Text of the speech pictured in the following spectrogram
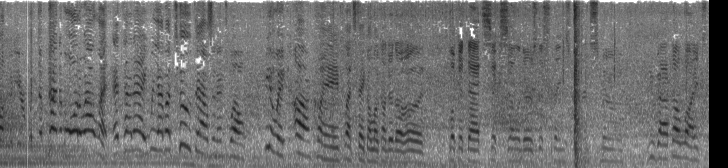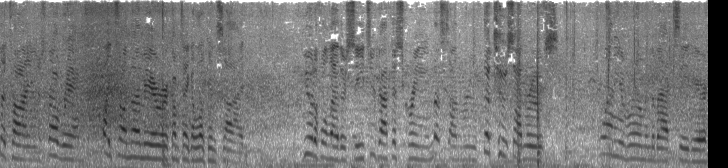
Hoffman here with Dependable Auto Outlet. And today we have a 2012 Buick Enclave. Let's take a look under the hood. Look at that, six cylinders. This thing's running smooth. You got the lights, the tires, the rims, lights on the mirror. Come take a look inside. Beautiful leather seats. You got the screen, the sunroof, the two sunroofs. Plenty of room in the back seat here.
